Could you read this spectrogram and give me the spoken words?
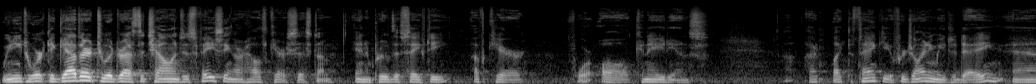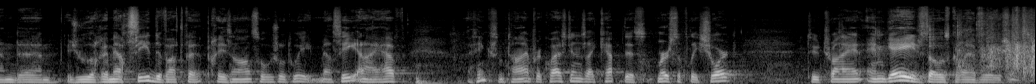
We need to work together to address the challenges facing our healthcare system and improve the safety of care for all Canadians. I'd like to thank you for joining me today, and um, je vous remercie de votre présence aujourd'hui. Merci, and I have, I think, some time for questions. I kept this mercifully short to try and engage those collaborations.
